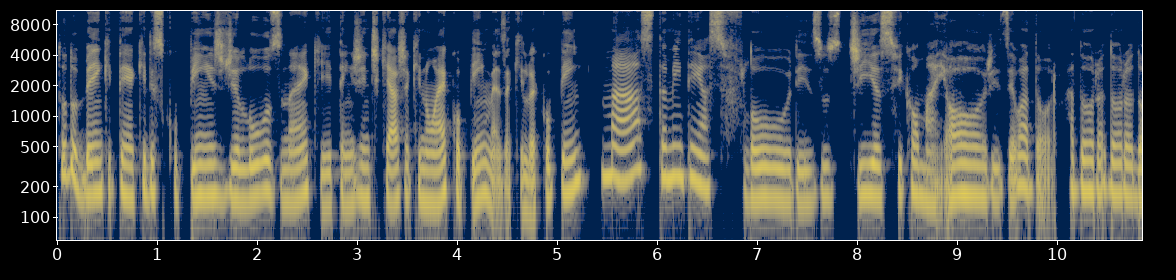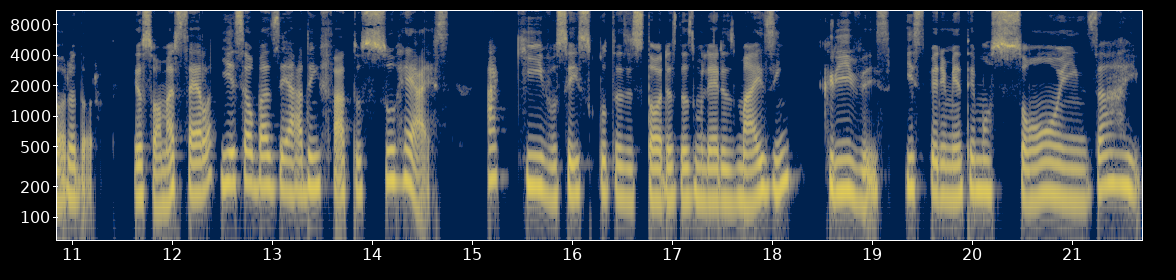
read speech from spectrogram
Tudo bem que tem aqueles cupins de luz, né? Que tem gente que acha que não é cupim, mas aquilo é cupim. Mas também tem as flores, os dias ficam maiores. Eu adoro, adoro, adoro, adoro, adoro. Eu sou a Marcela e esse é o Baseado em Fatos Surreais. Aqui você escuta as histórias das mulheres mais incríveis incríveis, experimenta emoções, ai,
